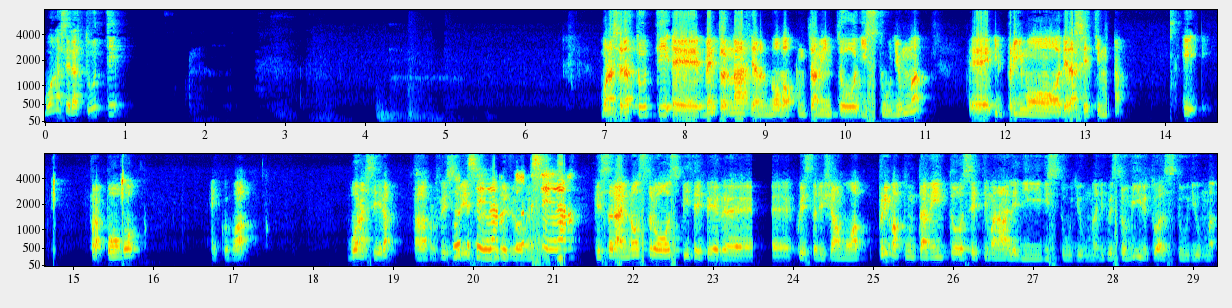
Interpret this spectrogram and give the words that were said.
Buonasera a tutti. Buonasera a tutti e bentornati al nuovo appuntamento di Studium, eh, il primo della settimana. E fra poco, ecco qua, buonasera alla professoressa buonasera, buonasera. che sarà il nostro ospite per eh, questo diciamo, primo appuntamento settimanale di, di Studium, di questo virtual Studium.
